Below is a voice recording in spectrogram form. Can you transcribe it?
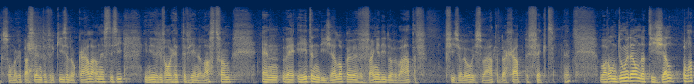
Sommige patiënten verkiezen lokale anesthesie. In ieder geval heb je er geen last van. En wij eten die gel op en we vervangen die door water. Fysiologisch water, dat gaat perfect. Waarom doen we dat? Omdat die gel plat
